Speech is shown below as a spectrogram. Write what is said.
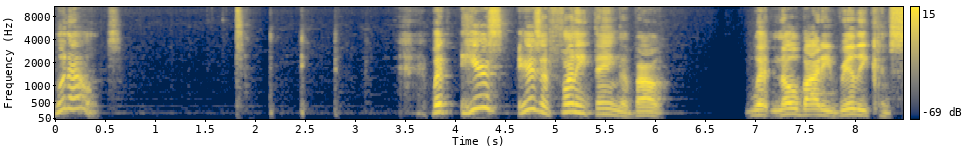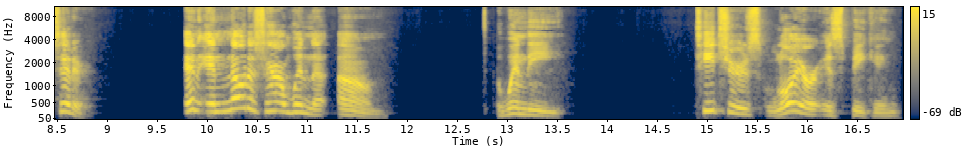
Who knows? but here's here's a funny thing about what nobody really considered. And and notice how when the um when the teacher's lawyer is speaking,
